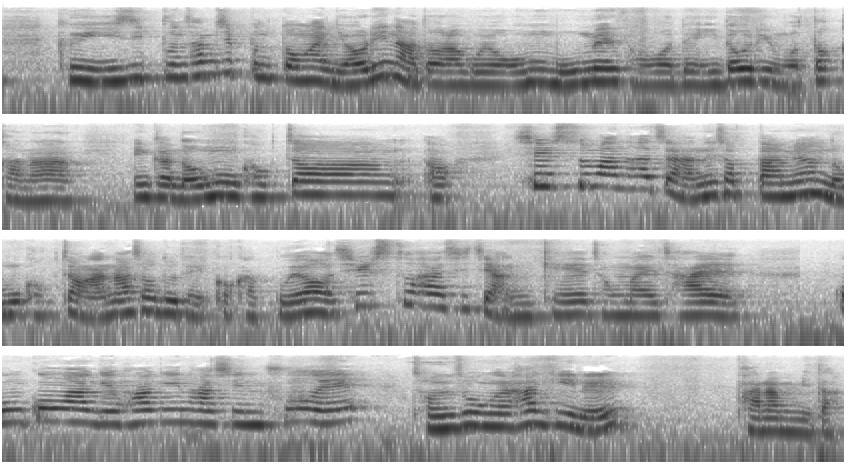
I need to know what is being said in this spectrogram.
그 20분, 30분 동안 열이 나더라고요. 온몸에서 내 이더리움 어떡하나. 그러니까 너무 걱정, 어, 실수만 하지 않으셨다면 너무 걱정 안 하셔도 될 것 같고요. 실수하시지 않게 정말 잘 꼼꼼하게 확인하신 후에 전송을 하기를 바랍니다.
